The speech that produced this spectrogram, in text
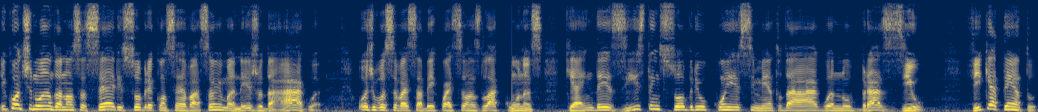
E continuando a nossa série sobre a conservação e manejo da água, hoje você vai saber quais são as lacunas que ainda existem sobre o conhecimento da água no Brasil. Fique atento,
